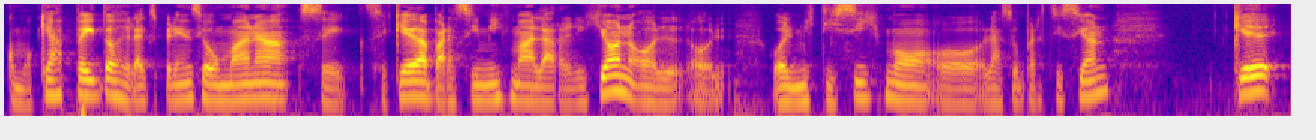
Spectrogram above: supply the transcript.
como qué aspectos de la experiencia humana se, se queda para sí misma la religión o el, o el misticismo o la superstición, que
